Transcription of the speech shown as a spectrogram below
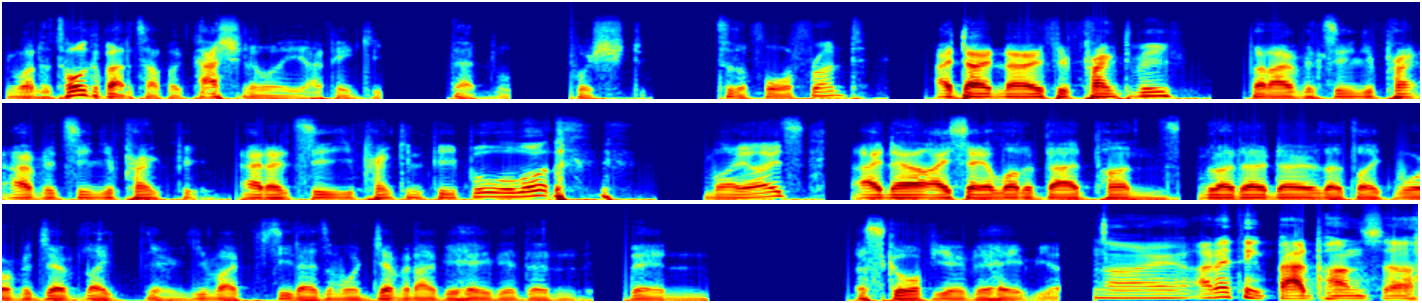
you want to talk about a topic passionately. I think you, that will push to the forefront. I don't know if you pranked me, but I haven't seen you prank. I haven't seen you prank. pe- I don't see you pranking people a lot. my eyes, I know I say a lot of bad puns, but I don't know if that's like more of a gem. Like you know, you might see that as a more Gemini behavior than than a Scorpio behavior. no, I don't think bad puns are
